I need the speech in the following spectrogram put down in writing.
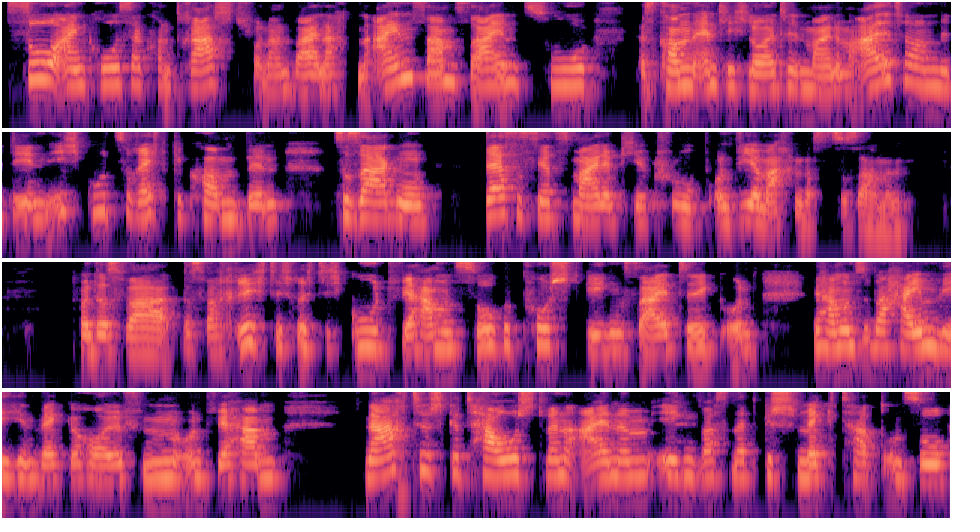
so ein großer Kontrast von an Weihnachten einsam sein zu, es kommen endlich Leute in meinem Alter und mit denen ich gut zurechtgekommen bin, zu sagen, das ist jetzt meine Peer Group und wir machen das zusammen. Und das war, das war richtig, richtig gut. Wir haben uns so gepusht gegenseitig und wir haben uns über Heimweh hinweg geholfen und wir haben Nachtisch getauscht, wenn einem irgendwas nicht geschmeckt hat und so.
